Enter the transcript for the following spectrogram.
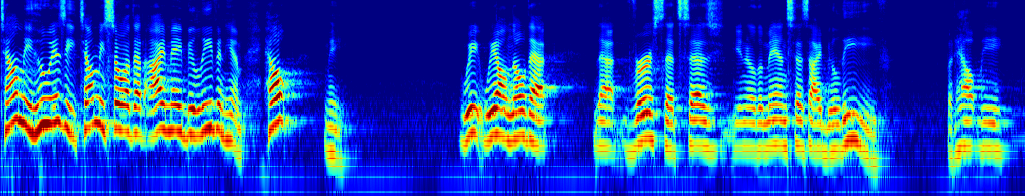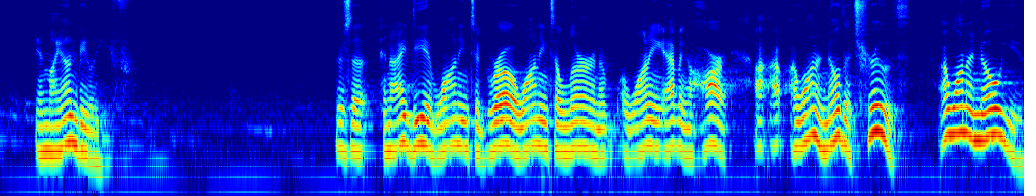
Tell me, who is he? Tell me so that I may believe in him. Help me. We, we all know that, that verse that says, you know, the man says, I believe, but help me in my unbelief. There's a, an idea of wanting to grow, wanting to learn, a, a wanting, having a heart I, I, I want to know the truth. I want to know you.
